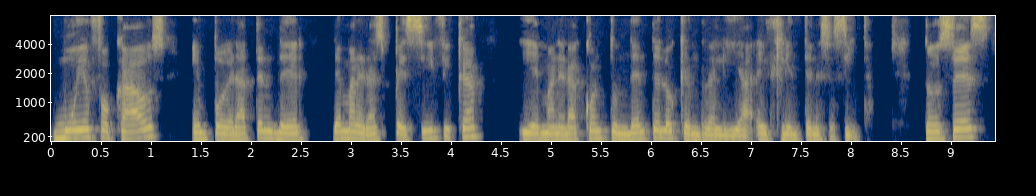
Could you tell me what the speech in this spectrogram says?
muy enfocados en poder atender de manera específica y de manera contundente lo que en realidad el cliente necesita. Entonces,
